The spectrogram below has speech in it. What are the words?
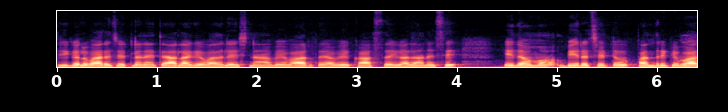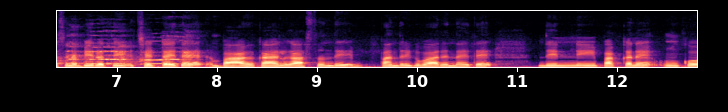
తీగలు వారే చెట్లను అయితే అలాగే వదిలేసిన అవే వారితే అవే కాస్తాయి కదా అనేసి ఇదేమో బీర చెట్టు పందిరికి వాసిన బీర చెట్టు అయితే బాగా కాయలు కాస్తుంది పందిరికి వారింది అయితే దీన్ని పక్కనే ఇంకో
